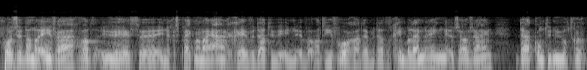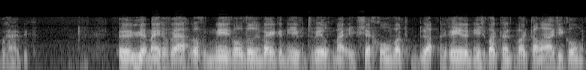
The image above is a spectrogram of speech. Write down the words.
Voorzitter, dan nog één vraag. Want u heeft uh, in een gesprek met mij aangegeven dat u, in, wat we hiervoor gehad hebben, dat het geen belemmering zou zijn. Daar komt u nu op terug, begrijp ik. Uh, u hebt mij gevraagd of ik meer wel wil werken eventueel. Maar ik zeg gewoon wat de reden is wat ik dan aan zie komen.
